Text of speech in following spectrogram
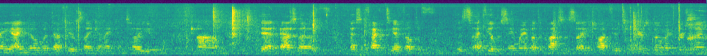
I, I know what that feels like, and I can tell you, um, that as a, as a faculty, I felt the, this, I feel the same way about the classes I taught fifteen years ago, my first time.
